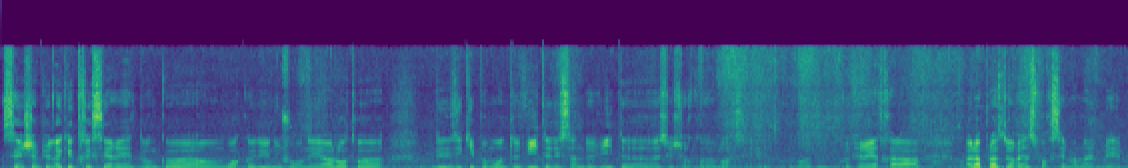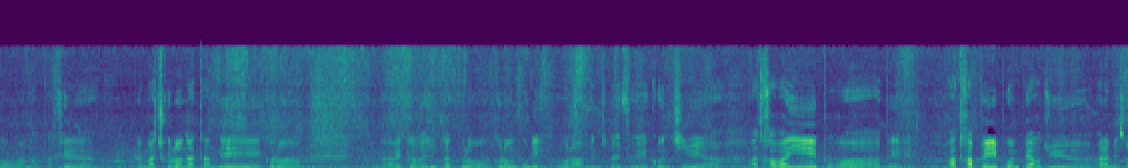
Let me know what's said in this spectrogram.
C'est un championnat qui est très serré, donc euh, on voit que d'une journée à l'autre, euh, des équipes montent vite, descendent vite. Euh, C'est sûr que bon, c'est- on aurait préféré être à la, à la place de Reims forcément, hein, mais bon, on n'a pas fait le, match que l'on attendait et que l'on avec le résultat que l'on voulait. Voilà, maintenant il faut continuer à, à travailler pour euh, rattraper les points perdus euh, à la maison.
